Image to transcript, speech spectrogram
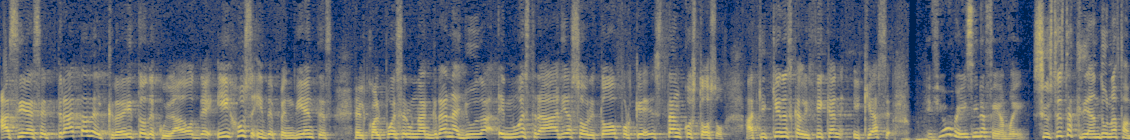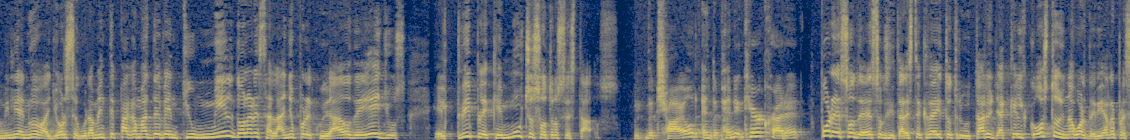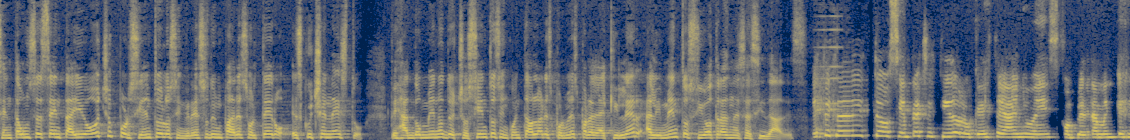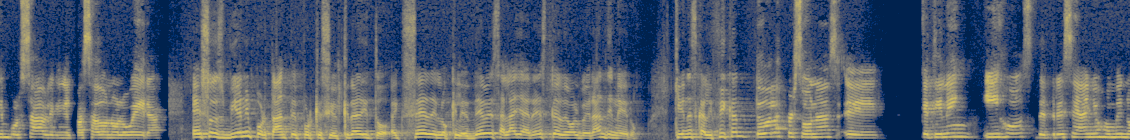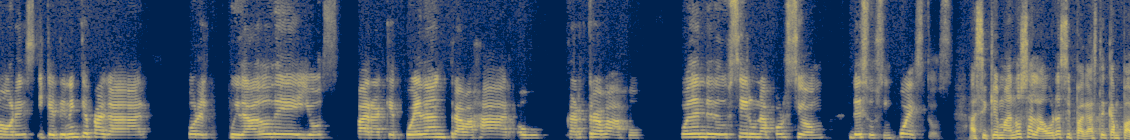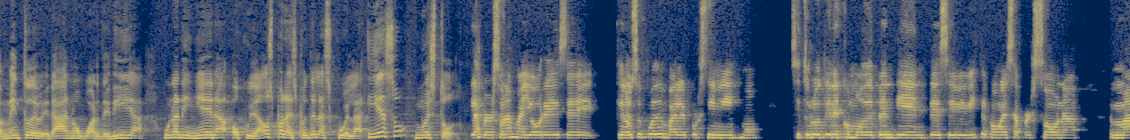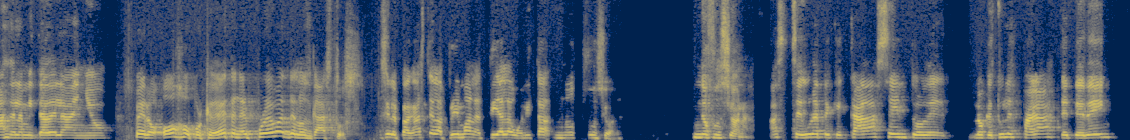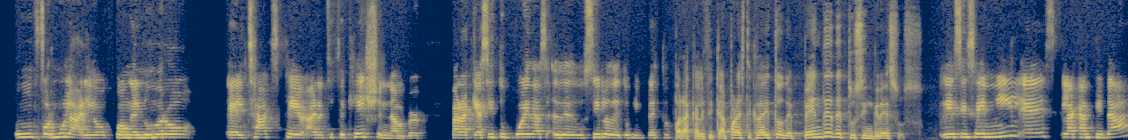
Así es, se trata del crédito de cuidado de hijos y dependientes, el cual puede ser una gran ayuda en nuestra área, sobre todo porque es tan costoso. Aquí quienes califican y qué hacer. If you're raising a family, Si usted está criando una familia en Nueva York, seguramente paga más de 21 mil dólares al año por el cuidado de ellos, el triple que muchos otros estados. the Child and Dependent Care Credit Por eso debe solicitar este crédito tributario, ya que el costo de una guardería representa un 68% de los ingresos de un padre soltero. Escuchen esto, dejando menos de 850 dólares por mes para el alquiler, alimentos y otras necesidades. Este crédito siempre ha existido, lo que este año es completamente reembolsable, que en el pasado no lo era. Eso es bien importante porque si el crédito excede lo que le debes al IRS, te devolverán dinero. ¿Quiénes califican? Todas las personas eh, que tienen hijos de 13 años o menores y que tienen que pagar por el cuidado de ellos para que puedan trabajar o buscar trabajo, pueden deducir una porción de sus impuestos. Así que manos a la obra si pagaste campamento de verano, guardería, una niñera o cuidados para después de la escuela. Y eso no es todo. Las personas mayores eh, que no se pueden valer por sí mismos, si tú lo tienes como dependiente, si viviste con esa persona más de la mitad del año. Pero ojo, porque debe tener pruebas de los gastos. Si le pagaste a la prima, a la tía, a la abuelita, no funciona. No funciona. Asegúrate que cada centro de lo que tú les pagaste te den un formulario con el número, el Taxpayer Identification Number, para que así tú puedas deducirlo de tus impuestos. Para calificar para este crédito depende de tus ingresos. 16 mil es la cantidad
